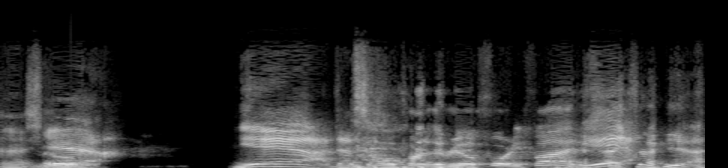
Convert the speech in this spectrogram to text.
Uh, so, yeah. Yeah. That's all part of the real 45. Yeah. yeah.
